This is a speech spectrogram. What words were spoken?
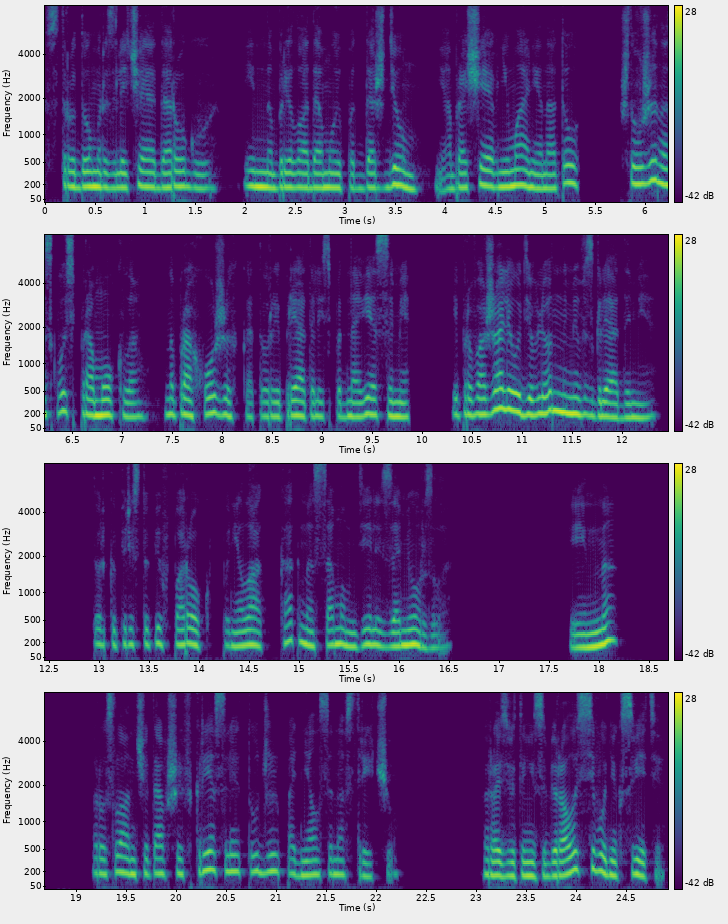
С трудом различая дорогу, Инна брела домой под дождем, не обращая внимания на то, что уже насквозь промокла, на прохожих, которые прятались под навесами и провожали удивленными взглядами. Только переступив порог, поняла, как на самом деле замерзла. «Инна?» Руслан, читавший в кресле, тут же поднялся навстречу. «Разве ты не собиралась сегодня к Свете?»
